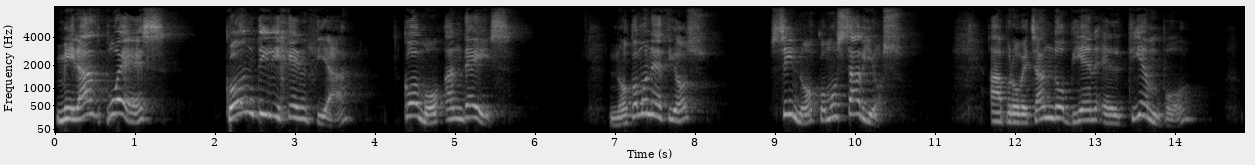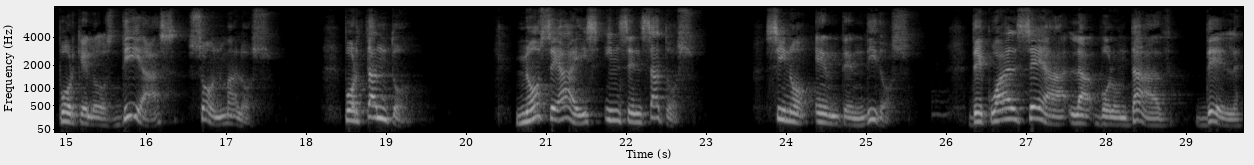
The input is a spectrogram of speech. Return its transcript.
Mirad pues con diligencia cómo andéis no como necios, sino como sabios, aprovechando bien el tiempo, porque los días son malos. Por tanto, no seáis insensatos, sino entendidos, de cuál sea la voluntad del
